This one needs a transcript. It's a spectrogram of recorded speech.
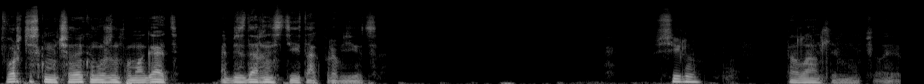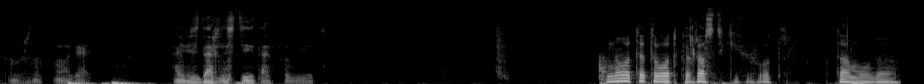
Творческому человеку нужно помогать, а бездарности и так пробьются. Сильно. Талантливому человеку нужно помогать, а бездарности и так пробьются. Ну, вот это вот как раз-таки вот к тому, да.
